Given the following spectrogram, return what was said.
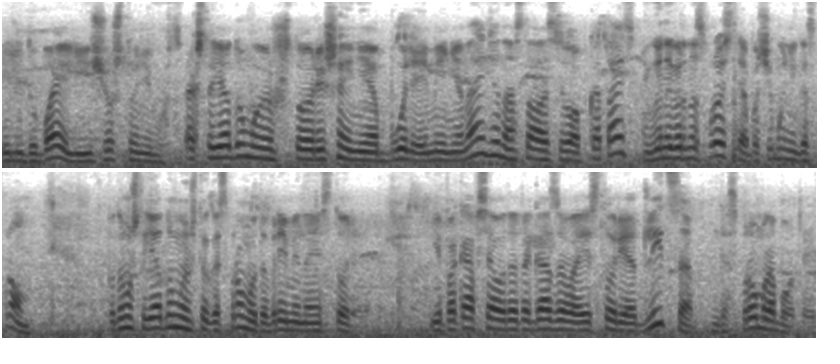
или Дубай или еще что-нибудь. Так что я думаю, что решение более-менее найдено, осталось его обкатать. И вы, наверное, спросите, а почему не Газпром? Потому что я думаю, что Газпром это временная история. И пока вся вот эта газовая история длится, Газпром работает.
